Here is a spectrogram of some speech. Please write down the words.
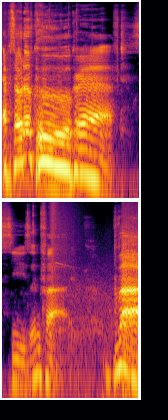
episode of Coolcraft Season 5. Bye!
